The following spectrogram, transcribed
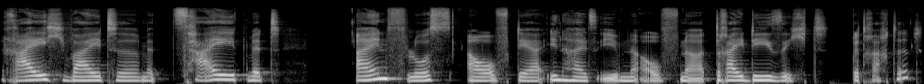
Reichweite, mit Zeit, mit Einfluss auf der Inhaltsebene auf einer 3D-Sicht betrachtet,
